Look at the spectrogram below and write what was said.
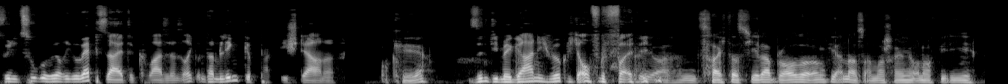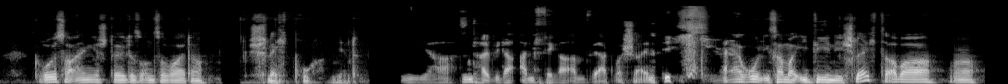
für die zugehörige Webseite quasi, dann direkt unterm Link gepackt, die Sterne. Okay. Sind die mir gar nicht wirklich aufgefallen. Ja, dann zeigt das jeder Browser irgendwie anders an. Wahrscheinlich auch noch, wie die Größe eingestellt ist und so weiter. Schlecht programmiert. Ja, sind halt wieder Anfänger am Werk wahrscheinlich. Ja gut, ich sag mal, Idee nicht schlecht, aber ja,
